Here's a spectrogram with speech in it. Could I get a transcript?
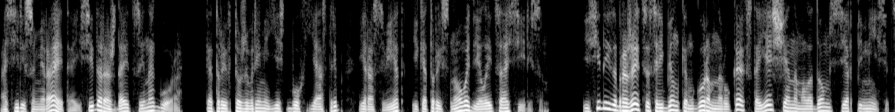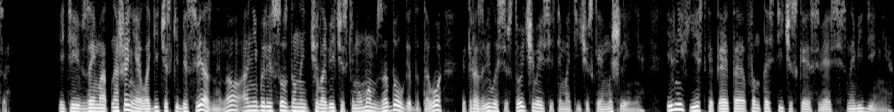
Осирис умирает, а Исида рождает сына Гора, который в то же время есть бог-ястреб и рассвет, и который снова делается Осирисом. Исида изображается с ребенком Гором на руках, стоящая на молодом серпе месяца. Эти взаимоотношения логически бессвязны, но они были созданы человеческим умом задолго до того, как развилось устойчивое систематическое мышление, и в них есть какая-то фантастическая связь сновидения.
